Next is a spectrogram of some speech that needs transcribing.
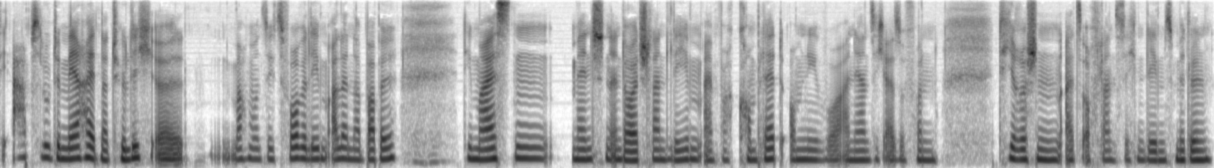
die absolute Mehrheit natürlich, äh, machen wir uns nichts vor, wir leben alle in einer Bubble. Mhm. Die meisten Menschen in Deutschland leben einfach komplett omnivor, ernähren sich also von tierischen als auch pflanzlichen Lebensmitteln.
